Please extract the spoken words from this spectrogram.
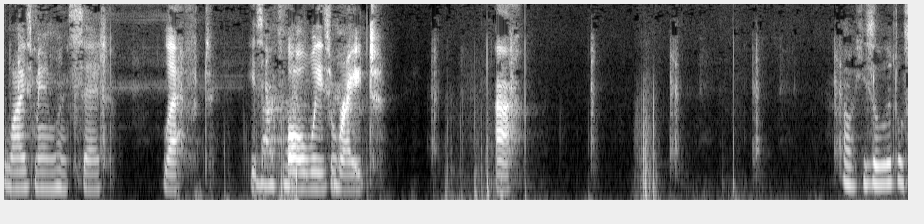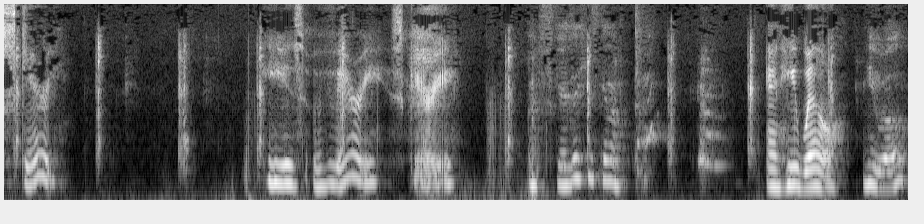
A wise man once said, left is always right. Ah. Oh, he's a little scary. He is very scary. I'm scared that he's gonna. And he will. He will?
